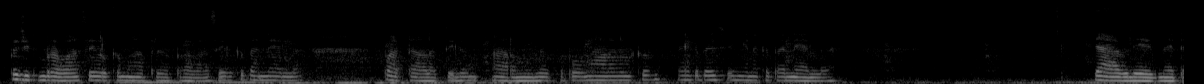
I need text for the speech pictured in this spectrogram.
ഇപ്പോൾ ചുറ്റും പ്രവാസികൾക്ക് മാത്രമേ പ്രവാസികൾക്ക് തന്നെയല്ല പട്ടാളത്തിലും ആർമിയിലും ഒക്കെ പോകുന്ന ആളുകൾക്കും ഏകദേശം ഇങ്ങനെയൊക്കെ തന്നെയല്ലേ? രാവിലെ എഴുന്നേറ്റ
